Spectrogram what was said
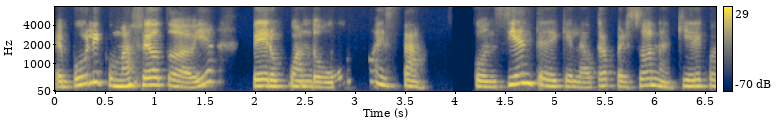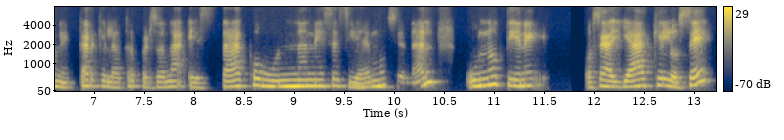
en público, más feo todavía, pero cuando uno está consciente de que la otra persona quiere conectar, que la otra persona está con una necesidad emocional, uno tiene, o sea, ya que lo sé,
